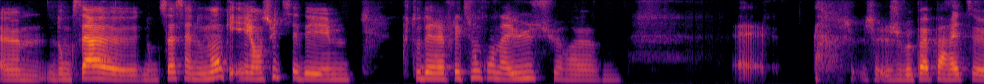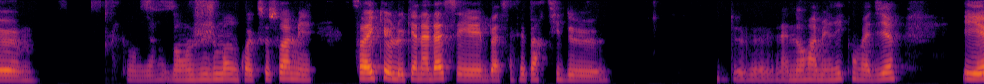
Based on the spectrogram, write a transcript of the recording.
Euh, donc, ça, euh, donc ça, ça nous manque. Et ensuite, c'est des, plutôt des réflexions qu'on a eues sur... je ne veux pas paraître dans le jugement ou quoi que ce soit, mais c'est vrai que le Canada, c'est, bah, ça fait partie de, de la Nord-Amérique, on va dire. Et,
